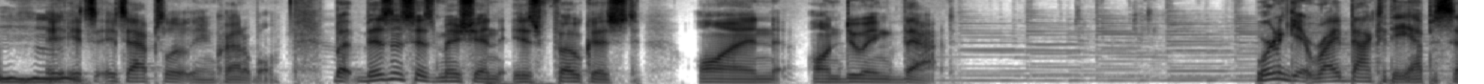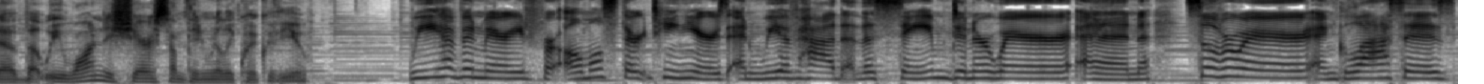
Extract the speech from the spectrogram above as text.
Mm-hmm. It- It's it's absolutely incredible. But business's mission is focused on on doing that. We're going to get right back to the episode, but we wanted to share something really quick with you. We have been married for almost 13 years and we have had the same dinnerware and silverware and glasses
